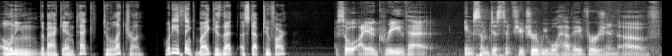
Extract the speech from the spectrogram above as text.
owning the back end tech to Electron. What do you think, Mike? Is that a step too far? So I agree that in some distant future we will have a version of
